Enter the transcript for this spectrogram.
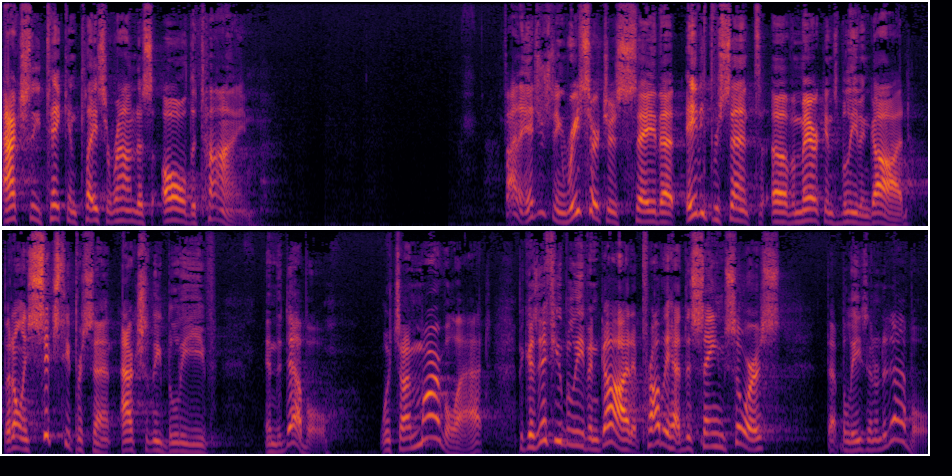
actually taking place around us all the time. I find it interesting. Researchers say that 80% of Americans believe in God, but only 60% actually believe in the devil, which I marvel at because if you believe in God, it probably had the same source that believes in the devil.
